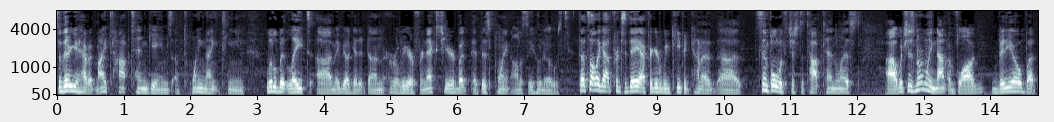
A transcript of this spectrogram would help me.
So there you have it, my top 10 games of 2019. A little bit late, uh, maybe I'll get it done earlier for next year, but at this point, honestly, who knows. That's all I got for today. I figured we'd keep it kind of uh, simple with just a top 10 list, uh, which is normally not a vlog video, but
